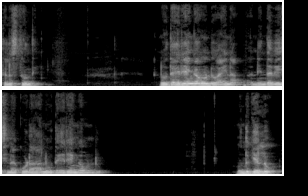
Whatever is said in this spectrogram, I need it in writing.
తెలుస్తుంది. నువ్వు ధైర్యంగా ఉండు. అయినా నింద వేసినా కూడా నువ్వు ధైర్యంగా ఉండు. ముందుకెళ్ళు.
